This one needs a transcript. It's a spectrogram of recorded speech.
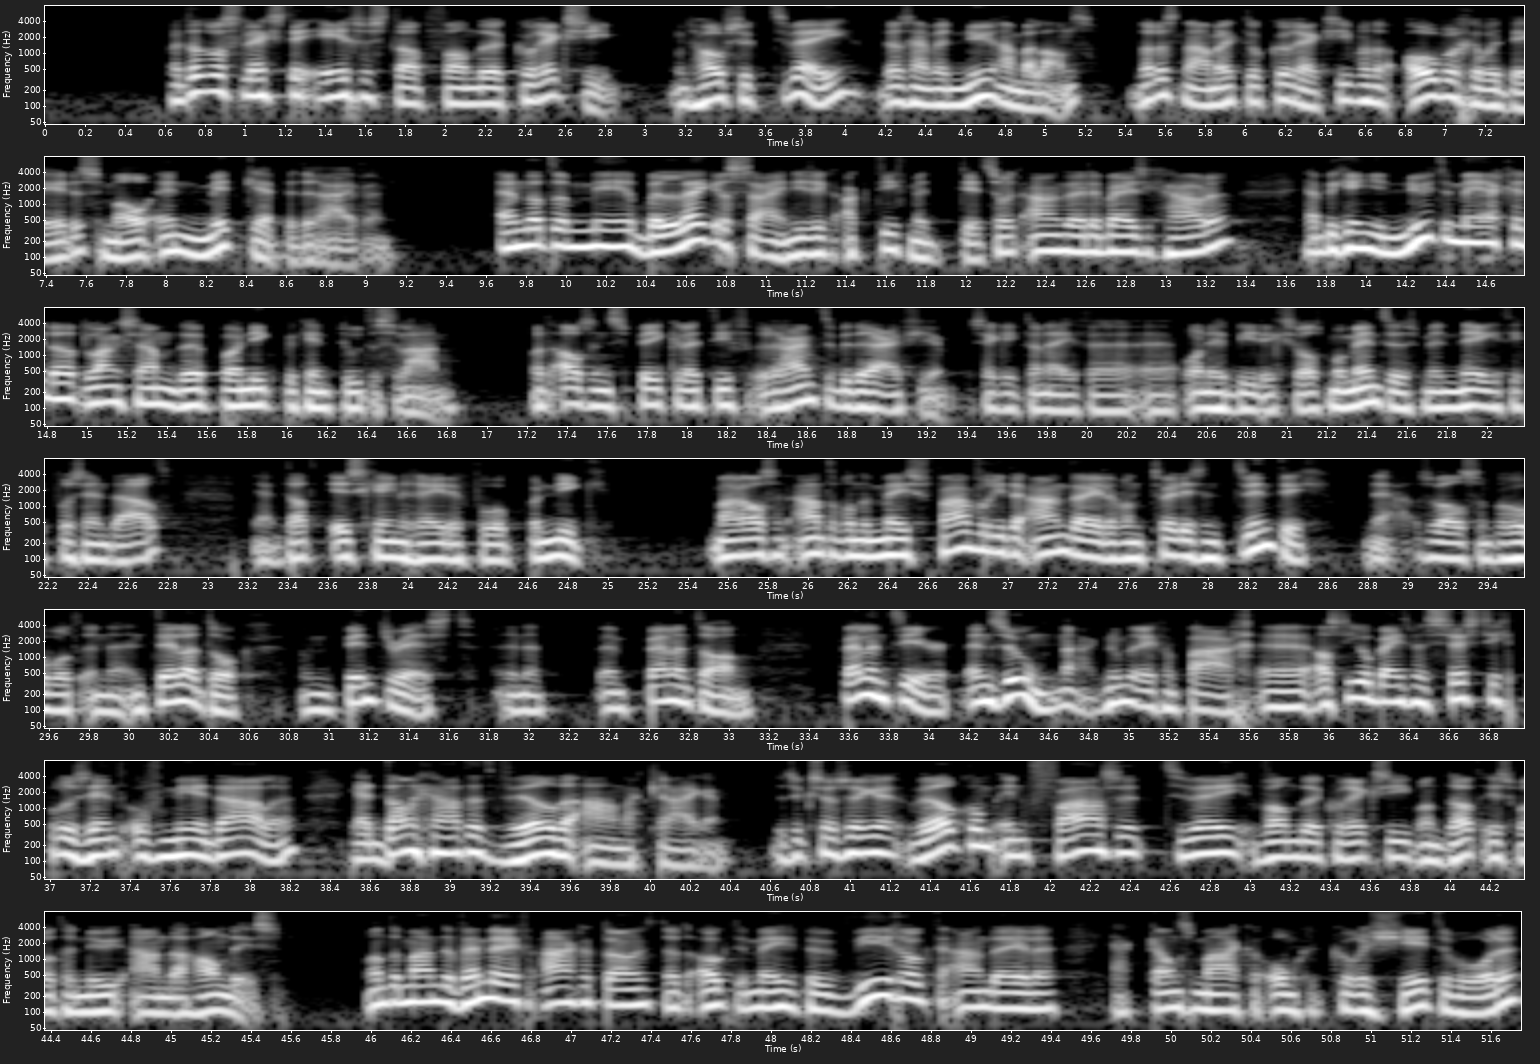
Maar dat was slechts de eerste stap van de correctie. Want hoofdstuk 2, daar zijn we nu aan balans. Dat is namelijk de correctie van de overgewaardeerde small- en mid-cap bedrijven. En dat er meer beleggers zijn die zich actief met dit soort aandelen bezighouden, begin je nu te merken dat langzaam de paniek begint toe te slaan. Want als een speculatief ruimtebedrijfje, zeg ik dan even uh, oneerbiedig, zoals Momentus met 90% daalt, ja, dat is geen reden voor paniek. Maar als een aantal van de meest favoriete aandelen van 2020, nou, zoals bijvoorbeeld een, een Teladoc, een Pinterest, een, een Peloton, Palantir en Zoom, nou, ik noem er even een paar. Uh, als die opeens met 60% of meer dalen, ja, dan gaat het wel de aandacht krijgen. Dus ik zou zeggen, welkom in fase 2 van de correctie, want dat is wat er nu aan de hand is. Want de maand november heeft aangetoond dat ook de meest bewierookte aandelen ja, kans maken om gecorrigeerd te worden,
